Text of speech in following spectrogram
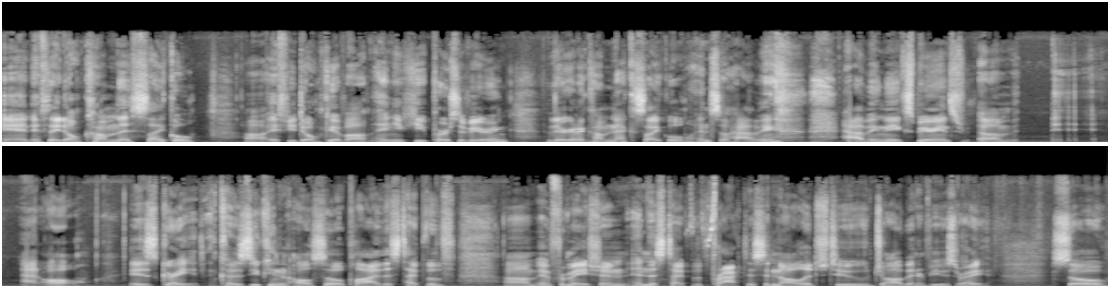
And if they don't come this cycle, uh, if you don't give up and you keep persevering, they're gonna come next cycle. And so having having the experience um, at all is great because you can also apply this type of um, information and this type of practice and knowledge to job interviews, right? So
